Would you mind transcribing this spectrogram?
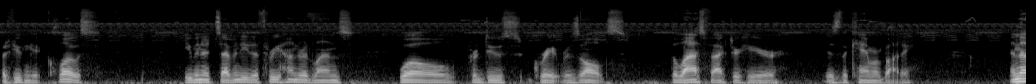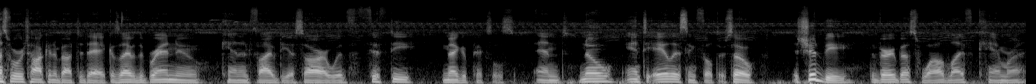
But if you can get close, even a 70 to 300 lens will produce great results. The last factor here is the camera body. And that's what we're talking about today, because I have the brand new Canon 5 DSR with 50 megapixels and no anti-aliasing filter. So it should be the very best wildlife camera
